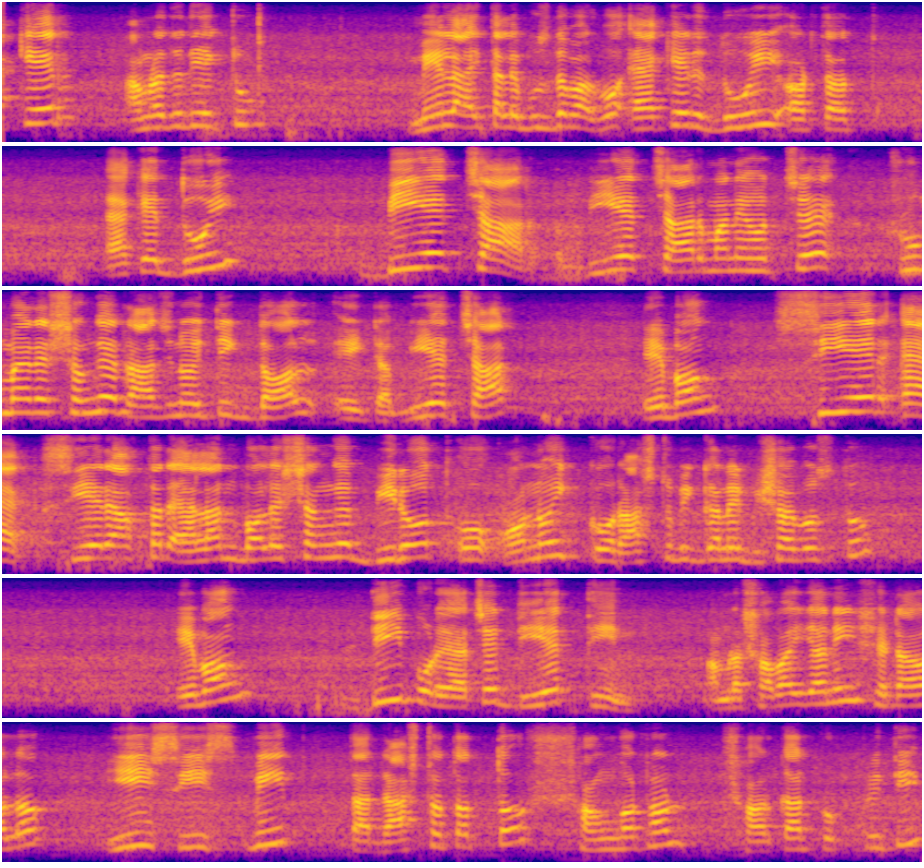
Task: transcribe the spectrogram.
একের, আমরা যদি একটু মেলাই তাহলে বুঝতে পারব, একের দুই, অর্থাৎ একের দুই বি এর চার। বি এর চার মানে হচ্ছে ট্রুম্যানের সঙ্গে রাজনৈতিক দল এইটা বি এর চার এবং সি এর এক সি এর আফতার অ্যালান বলের সঙ্গে বিরোধ ও অনৈক্য রাষ্ট্রবিজ্ঞানের বিষয়বস্তু এবং ডি পড়ে আছে, ডি এর তিন। আমরা সবাই জানি সেটা হলো ই সি স্মিথ, তার রাষ্ট্রতত্ত্ব, সংগঠন, সরকার প্রকৃতি,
